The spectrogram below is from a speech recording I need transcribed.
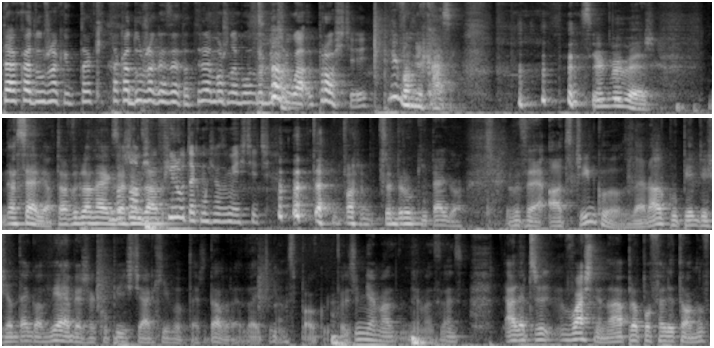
Taka duża, taki, taka duża gazeta, tyle można było zrobić prościej. Nikt wam nie kazał. to jest jakby wiesz, na serio, to wygląda jak zarządzanie. filutek musiał zmieścić. Tak, przedruki tego. W odcinku z roku 50 wiemy, że kupiliście archiwum też. Dobra, dajcie nam spokój. To już nie ma, nie ma sensu. Ale czy właśnie, no a propos feletonów,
